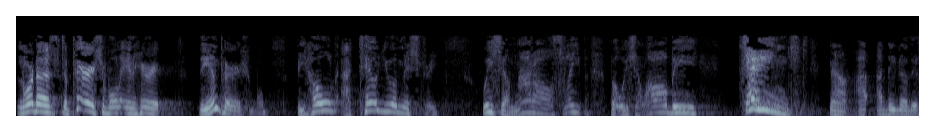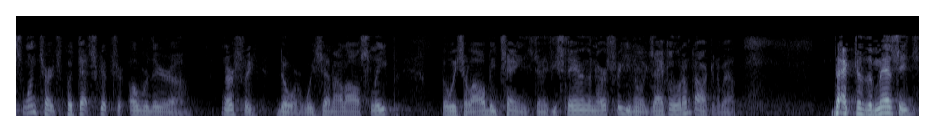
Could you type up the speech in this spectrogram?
nor does the perishable inherit the imperishable. Behold, I tell you a mystery. We shall not all sleep, but we shall all be changed. Now, I, I do know this. One church put that scripture over their uh, nursery door. We shall not all sleep, but we shall all be changed. And if you stand in the nursery, you know exactly what I'm talking about. Back to the message.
